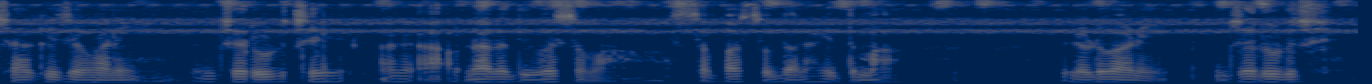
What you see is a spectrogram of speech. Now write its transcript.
જાગી જવાની જરૂર છે અને આવનારા દિવસોમાં સભાસદોના હિતમાં લડવાની જરૂર છે.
